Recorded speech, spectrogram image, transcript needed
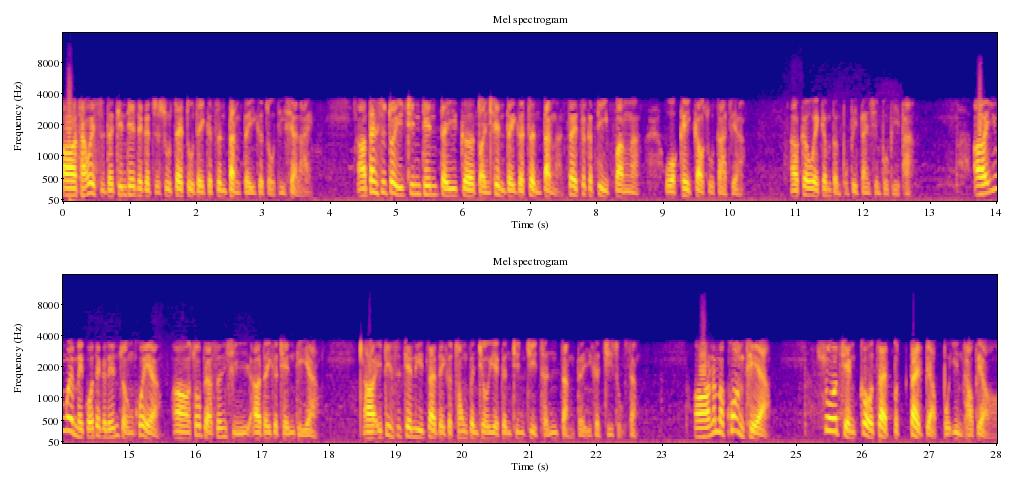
啊、才会使得今天这个指数再度的一个震荡的一个走低下来，啊，但是对于今天的一个短线的一个震荡啊，在这个地方啊，我可以告诉大家，啊，各位根本不必担心，不必怕，啊，因为美国这个联准会啊，啊，缩表升息啊的一个前提啊，啊，一定是建立在的一个充分就业跟经济成长的一个基础上，哦、那么况且啊，缩减购债不代表不印钞票哦。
